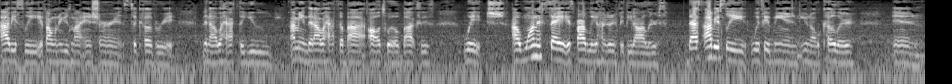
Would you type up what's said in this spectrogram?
obviously if I want to use my insurance to cover it then I would have to use I mean then I would have to buy all 12 boxes which I want to say is probably $150 that's obviously with it being you know color and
